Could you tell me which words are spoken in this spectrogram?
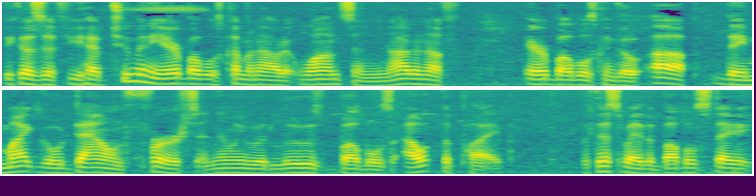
because if you have too many air bubbles coming out at once and not enough air bubbles can go up, they might go down first and then we would lose bubbles out the pipe. But this way the bubbles stay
